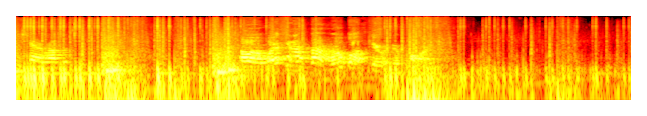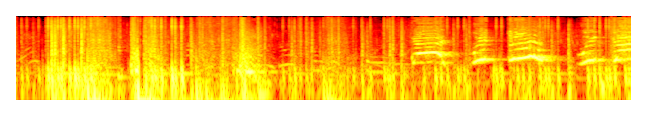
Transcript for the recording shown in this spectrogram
he's trying to rob us. Oh, where can I find Roblox character porn? Guys, we do! We do!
